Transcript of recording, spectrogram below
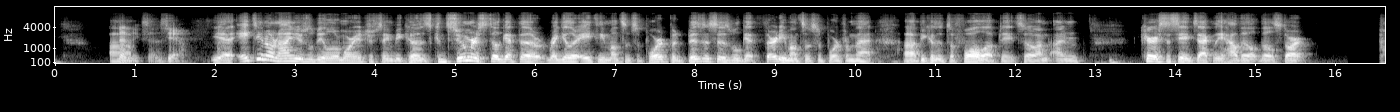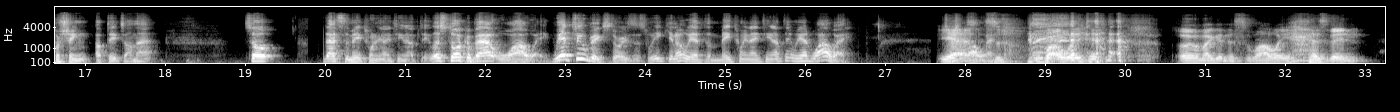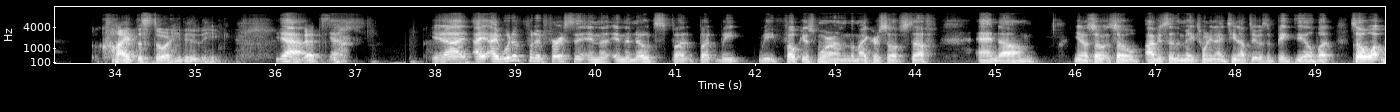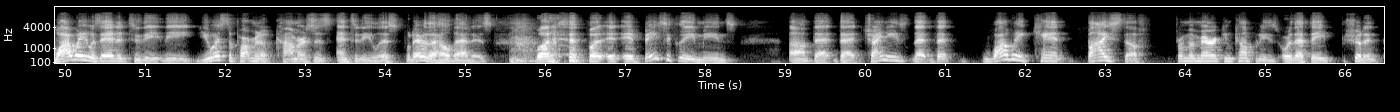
um, that makes sense. Yeah. Yeah, 1809 usually be a little more interesting because consumers still get the regular 18 months of support, but businesses will get 30 months of support from that uh, because it's a fall update. So I'm I'm curious to see exactly how they'll they'll start pushing updates on that. So that's the May 2019 update. Let's talk about Huawei. We had two big stories this week. You know, we had the May 2019 update. We had Huawei. Yeah, Huawei. Huawei. oh my goodness, Huawei has been quite the story this week. Yeah, that's yeah. Yeah, I, I would have put it first in the in the notes, but but we we focus more on the Microsoft stuff, and um, you know, so so obviously the May 2019 update was a big deal. But so what Huawei was added to the the U.S. Department of Commerce's entity list, whatever the hell that is. but but it, it basically means um, that that Chinese that that Huawei can't buy stuff from American companies or that they shouldn't.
